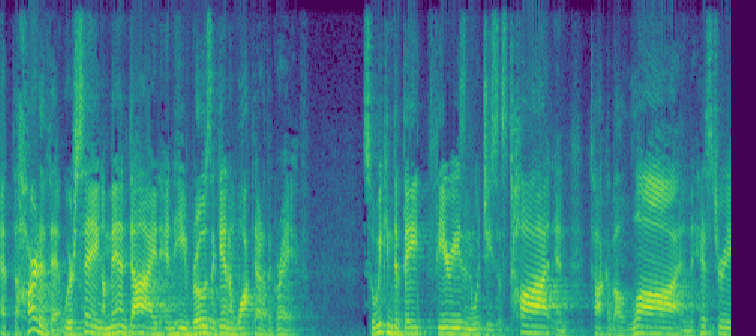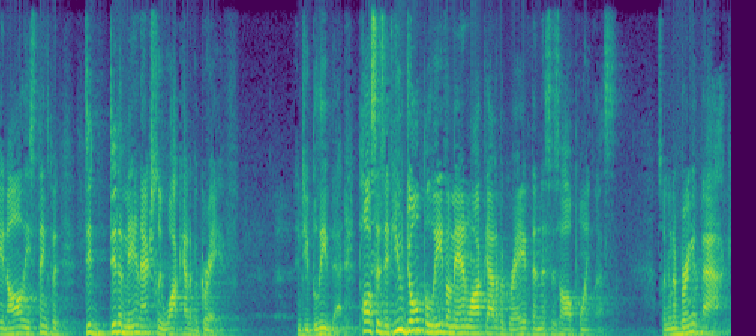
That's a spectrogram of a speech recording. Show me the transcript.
at the heart of it, we're saying a man died and he rose again and walked out of the grave. So we can debate theories and what Jesus taught and talk about law and history and all these things, but did, did a man actually walk out of a grave? And do you believe that? Paul says if you don't believe a man walked out of a grave, then this is all pointless. So I'm going to bring it back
